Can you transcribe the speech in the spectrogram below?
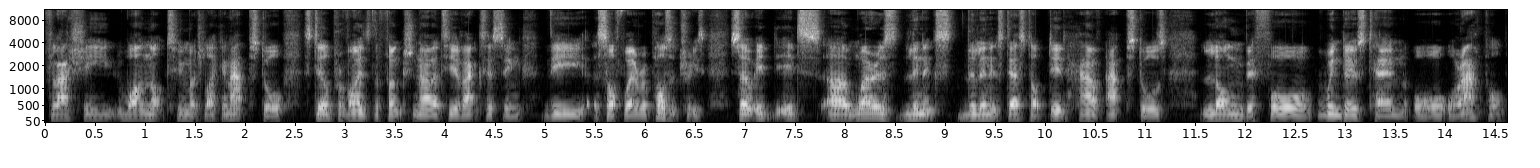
flashy, while not too much like an app store, still provides the functionality of accessing the software repositories. So it, it's um, whereas Linux, the Linux desktop did have app stores long before Windows 10 or, or Apple.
